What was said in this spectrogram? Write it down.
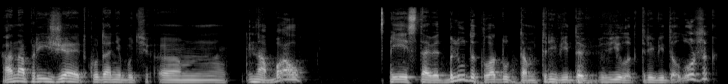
Она приезжает куда-нибудь эм, на бал, ей ставят блюдо, кладут там три вида вилок, три вида ложек,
